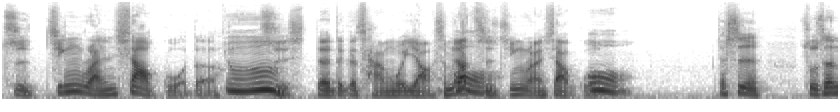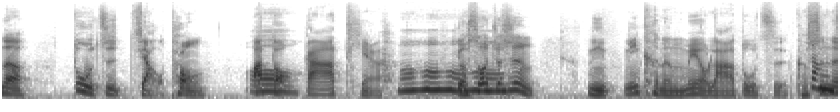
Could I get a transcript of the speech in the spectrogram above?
止痉挛效果的止的这个肠胃药。什么叫止痉挛效果？哦，就是俗称的肚子绞痛、发抖、嘎甜。有时候就是你你可能没有拉肚子，可是呢。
